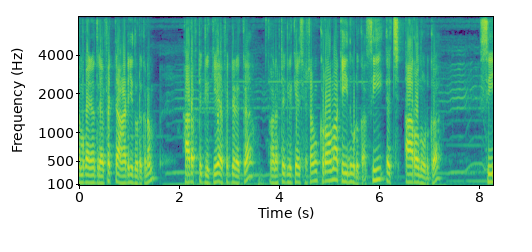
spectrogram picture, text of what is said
നമുക്ക് അതിനകത്ത് എഫക്റ്റ് ആഡ് ചെയ്ത് കൊടുക്കണം. ആഡ് എഫ്റ്റ് ക്ലിക്ക് ചെയ്യുക എഫക്റ്റ് എടുക്കുക. ആഡ് എഫ്റ്റ് ക്ലിക്ക് ചെയ്ത ശേഷം ക്രോമ കീന്ന് കൊടുക്കുക. സി എച്ച് ആർ എന്ന് കൊടുക്കുക. സി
